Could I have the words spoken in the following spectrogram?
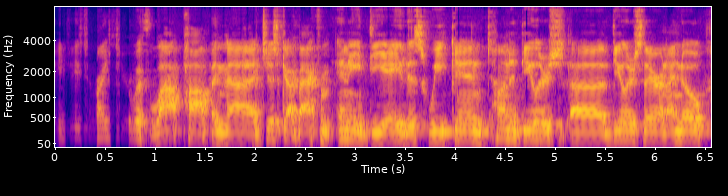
Hey, Jason Rice here with Lot Pop, and uh, just got back from NADA this weekend. Ton of dealers, uh, dealers there, and I know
